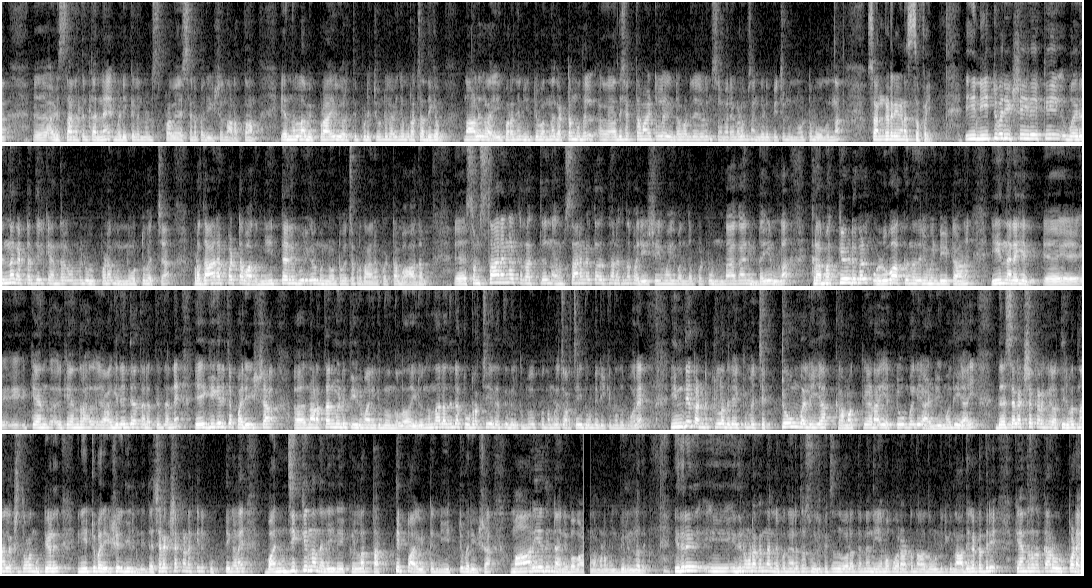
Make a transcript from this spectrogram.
അടിസ്ഥാനത്തിൽ തന്നെ മെഡിക്കൽ എൻട്രൻസ് പ്രവേശന പരീക്ഷ നടത്തണം എന്നുള്ള അഭിപ്രായം ഉയർത്തിപ്പിടിച്ചുകൊണ്ട് കഴിഞ്ഞ കുറച്ചധികം നാളുകളായി. ഈ പറഞ്ഞ നീറ്റ് വന്ന ഘട്ടം മുതൽ അതിശക്തമായിട്ടുള്ള ഇടപെടലുകളും സമരങ്ങളും സംഘടിപ്പിച്ച് മുന്നോട്ട് പോകുന്ന സംഘടനയാണ് എസ് എഫ് ഐ. ഈ നീറ്റ് പരീക്ഷയിലേക്ക് വരുന്ന ഘട്ടത്തിൽ കേന്ദ്ര ഗവൺമെന്റ് ഉൾപ്പെടെ മുന്നോട്ട് വെച്ച പ്രധാനപ്പെട്ട വാദം നീറ്റ് അനുകൂലികൾ മുന്നോട്ട് വെച്ച പ്രധാനപ്പെട്ട വാദം സംസ്ഥാനങ്ങൾക്കകത്ത് സംസ്ഥാനങ്ങൾക്കകത്ത് നടക്കുന്ന പരീക്ഷയുമായി ബന്ധപ്പെട്ട് ഉണ്ടാകാൻ ഇടയുള്ള ക്രമക്കേടുകൾ ഒഴിവാക്കുന്നതിന് വേണ്ടിയിട്ടാണ് ഈ നിലയിൽ കേന്ദ്ര കേന്ദ്ര അഖിലേന്ത്യാ തലത്തിൽ തന്നെ ഏകീകരിച്ച പരീക്ഷ നടത്താൻ വേണ്ടി തീരുമാനിക്കുന്നു എന്നുള്ളതായിരുന്നു. എന്നാൽ അതിന്റെ തുടർച്ചയിലെത്തി നിൽക്കുമ്പോൾ ഇപ്പോൾ നമ്മൾ ചർച്ച ചെയ്തുകൊണ്ടിരിക്കുന്നത് പോലെ ഇന്ത്യ കണ്ടിട്ടുള്ളതിലേക്കും വെച്ച് ഏറ്റവും വലിയ ക്രമക്കേടായി ഏറ്റവും വലിയ അഴിമതിയായി ദശലക്ഷക്കണക്കിന് പത്ത് ഇരുപത്തിനാല് ലക്ഷത്തോളം കുട്ടികൾ നീറ്റ് പരീക്ഷ എഴുതിയിട്ടുണ്ട്. ദശലക്ഷക്കണക്കിന് കുട്ടികളെ വഞ്ചിക്കുന്ന നിലയിലേക്കുള്ള തട്ടിപ്പായിട്ട് നീറ്റ് പരീക്ഷ മാറിയതിന്റെ അനുഭവമാണ് നമ്മുടെ മുൻപിലുള്ളത്. ഇതിൽ ഈ ഇതിനോടകം തന്നെ ഇപ്പോൾ നേരത്തെ സൂചിപ്പിച്ചതുപോലെ തന്നെ നിയമ പോരാട്ടം നടന്നുകൊണ്ടിരിക്കുന്ന ആദ്യഘട്ടത്തിൽ കേന്ദ്ര സർക്കാർ ഉൾപ്പെടെ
